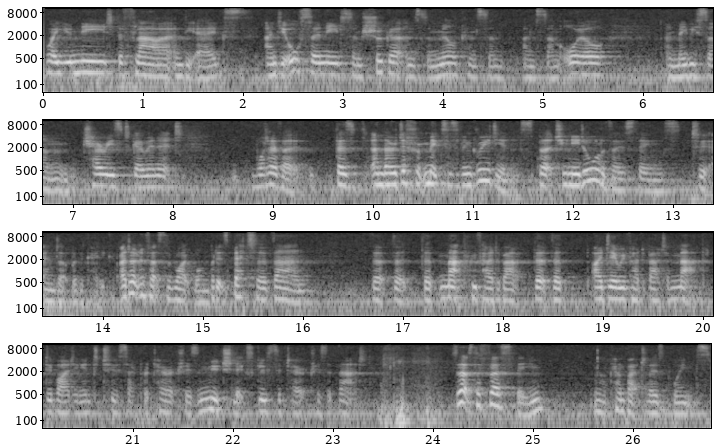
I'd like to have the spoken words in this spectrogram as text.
where you need the flour and the eggs, and you also need some sugar and some milk and some, and some oil and maybe some cherries to go in it, whatever. There's, and there are different mixes of ingredients, but you need all of those things to end up with a cake. I don't know if that's the right one, but it's better than the, the, the map we've had about, the, the idea we've had about a map dividing into two separate territories and mutually exclusive territories at that. So that's the first theme, and I'll come back to those points.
